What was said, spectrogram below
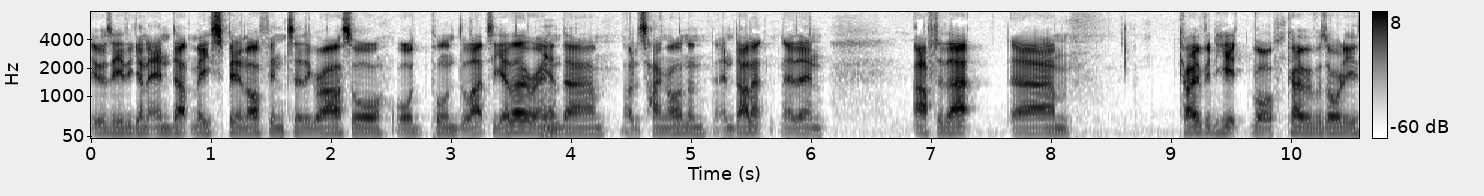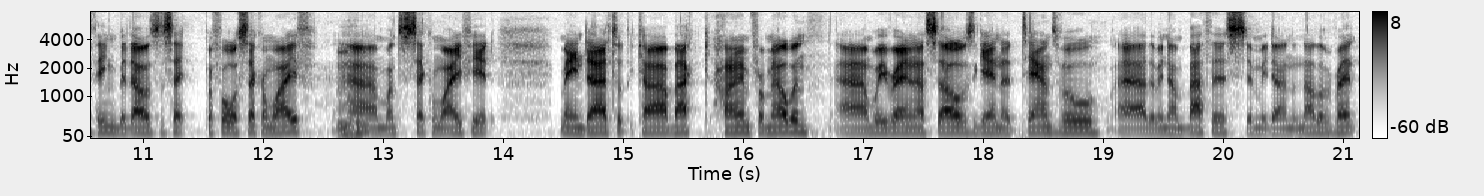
it was either going to end up me spinning off into the grass or, or pulling the lap together, and um, I just hung on and, and done it. And then after that, um, COVID hit. Well, COVID was already a thing, but that was the sec- before second wave. Mhm. Um, once the second wave hit, me and Dad took the car back home from Melbourne. Uh, we ran ourselves again at Townsville. Uh, then we done Bathurst, and we done another event,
